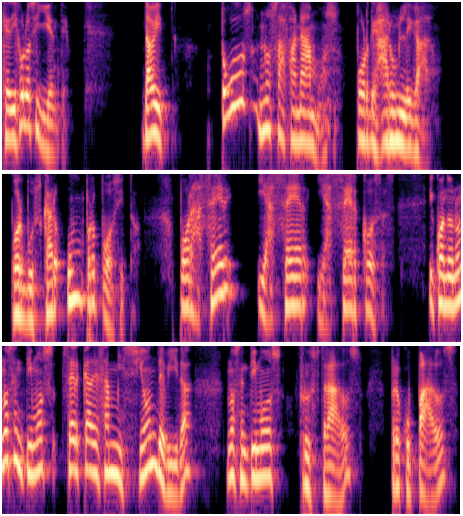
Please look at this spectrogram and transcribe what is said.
que dijo lo siguiente. David, todos nos afanamos por dejar un legado por buscar un propósito, por hacer y hacer y hacer cosas. Y cuando no nos sentimos cerca de esa misión de vida, nos sentimos frustrados, preocupados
